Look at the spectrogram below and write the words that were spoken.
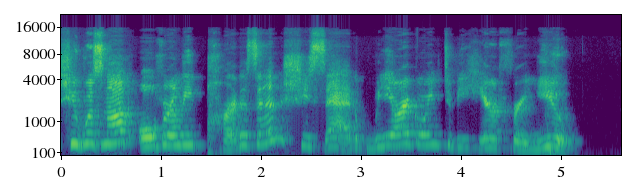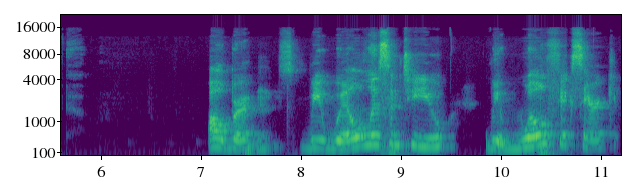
she was not overly partisan. She said, We are going to be here for you, Albertans. We will listen to you. We will fix Eric.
